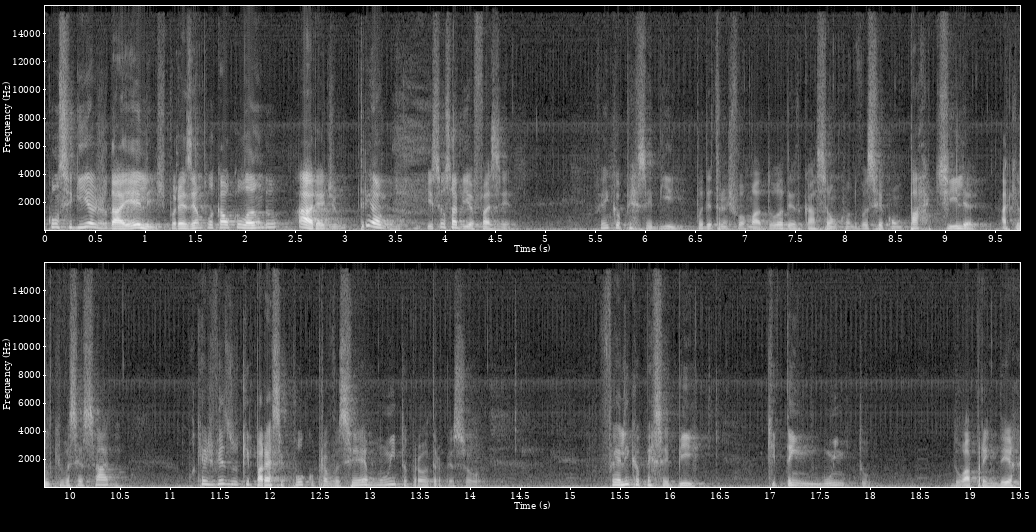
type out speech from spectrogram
conseguia ajudar eles, por exemplo, calculando a área de um triângulo. Isso eu sabia fazer. Foi aí que eu percebi o poder transformador da educação quando você compartilha aquilo que você sabe. Porque às vezes o que parece pouco para você é muito para outra pessoa. Foi ali que eu percebi que tem muito do aprender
